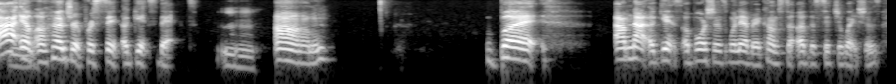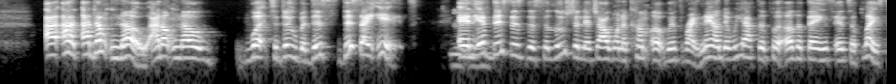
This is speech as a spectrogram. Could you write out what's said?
I mm-hmm. am a hundred percent against that. Mm-hmm. Um, but I'm not against abortions whenever it comes to other situations. I, I, I don't know. I don't know what to do, but this this ain't it. Mm-hmm. And if this is the solution that y'all want to come up with right now, then we have to put other things into place.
